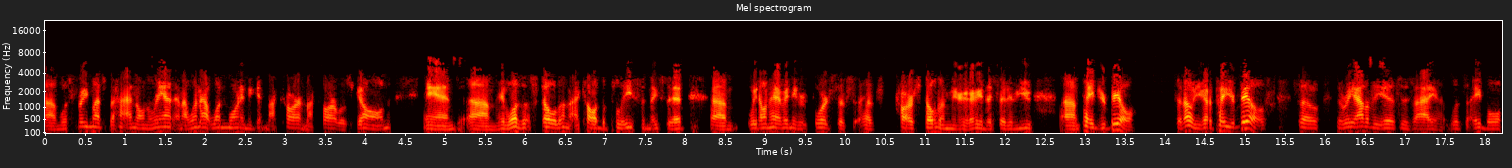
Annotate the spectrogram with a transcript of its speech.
um, was three months behind on rent, and I went out one morning to get my car, and my car was gone, and um, it wasn't stolen. I called the police, and they said um, we don't have any reports of, of cars stolen in your area. They said, have you um, paid your bill? Said, oh, you got to pay your bills. So the reality is, is I was able,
